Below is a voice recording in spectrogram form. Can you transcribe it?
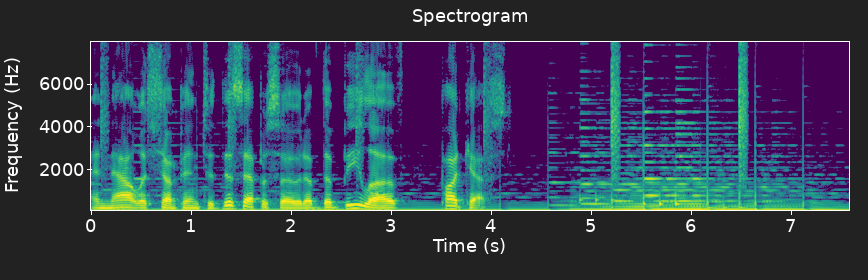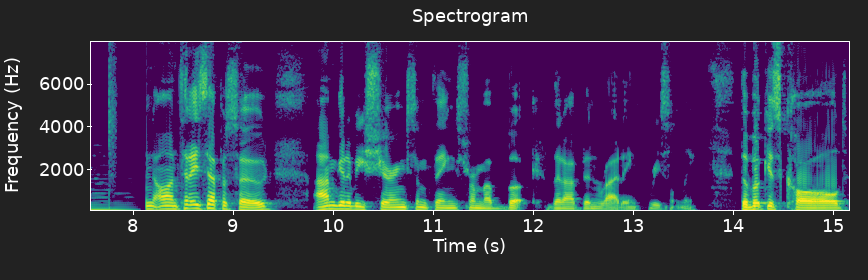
And now let's jump into this episode of the Be Love podcast. And On today's episode, I'm going to be sharing some things from a book that I've been writing recently. The book is called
